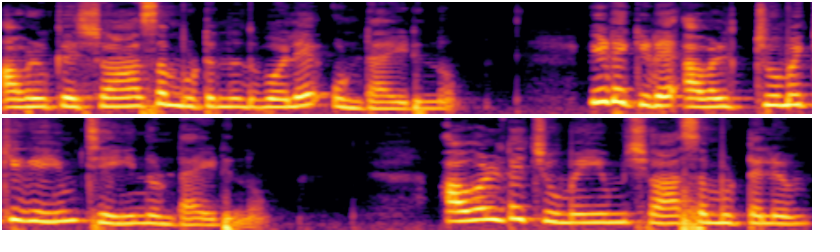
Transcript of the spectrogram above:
അവൾക്ക് ശ്വാസം മുട്ടുന്നത് പോലെ ഉണ്ടായിരുന്നു. ഇടയ്ക്കിടെ അവൾ ചുമയ്ക്കുകയും ചെയ്യുന്നുണ്ടായിരുന്നു. അവളുടെ ചുമയും ശ്വാസം മുട്ടലും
